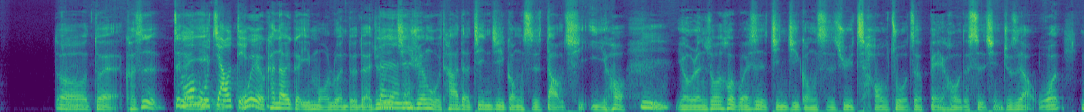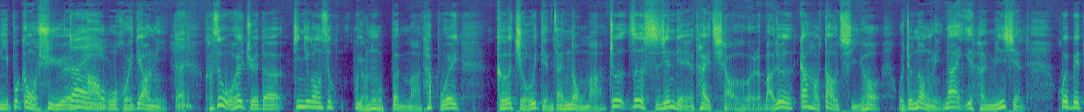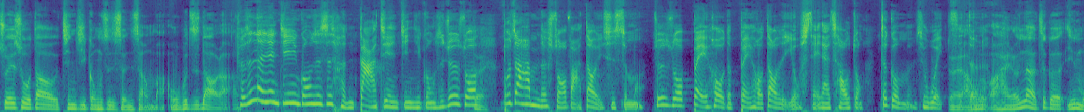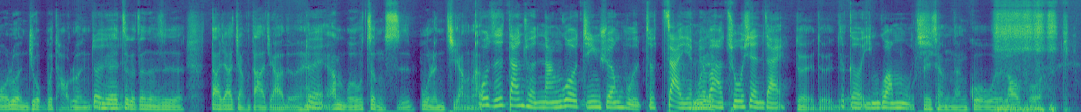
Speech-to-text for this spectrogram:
哦，对，可是这个模糊焦点，我也有看到一个阴谋论，对不对？就是金宣虎他的经纪公司到期以后，嗯，有人说会不会是经纪公司去操作这背后的事情？就是要我你不跟我续约，好，我毁掉你。对，可是我会觉得经纪公司有那么笨吗？他不会。隔久一点再弄吗，就是这个时间点也太巧合了吧？就是刚好到期以后我就弄你，那也很明显。会被追溯到经纪公司身上吗？我不知道啦。可是那间经纪公司是很大间经纪公司，就是说不知道他们的手法到底是什么，就是说背后的背后到底有谁在操纵，这个我们是未知的。对啊，还有那这个阴谋论就不讨论，因为这个真的是大家讲大家的，对，按摩证实不能讲了。我只是单纯难过，金宣虎就再也没有办法出现在对对这个荧光幕前，非常难过。我的老婆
